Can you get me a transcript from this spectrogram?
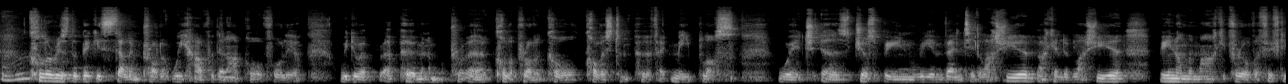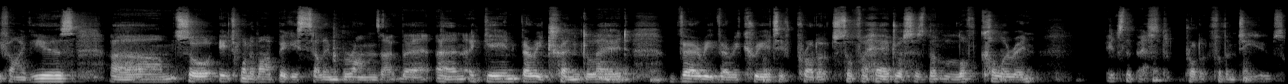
Mm-hmm. Colour is the biggest selling product we have within our portfolio. We do a, a permanent pr- uh, colour product called Koleston Perfect Me Plus, which has just been reinvented last year, back end of last year, been on the market for over 55 years. Um, so it's one of our biggest selling brands out there. And again, very trend led very, very creative product. So for hairdressers that love colouring, it's the best product for them to use.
